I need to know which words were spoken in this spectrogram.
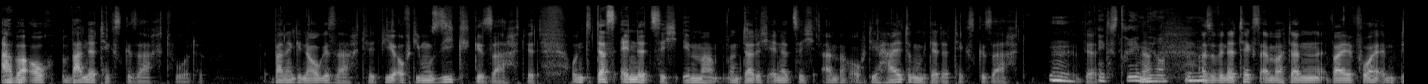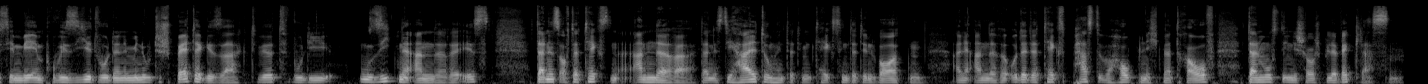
aber auch wann der Text gesagt wurde wann er genau gesagt wird, wie er auf die Musik gesagt wird. Und das ändert sich immer. Und dadurch ändert sich einfach auch die Haltung, mit der der Text gesagt mhm, wird. Extrem, ne? ja. Mhm. Also wenn der Text einfach dann, weil vorher ein bisschen mehr improvisiert wurde, eine Minute später gesagt wird, wo die Musik eine andere ist, dann ist auch der Text ein anderer. Dann ist die Haltung hinter dem Text, hinter den Worten eine andere. Oder der Text passt überhaupt nicht mehr drauf. Dann mussten ihn die Schauspieler weglassen.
